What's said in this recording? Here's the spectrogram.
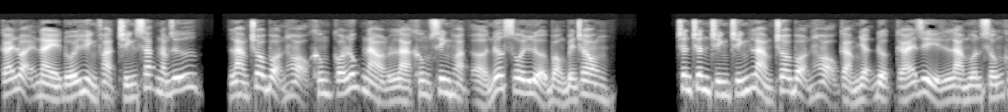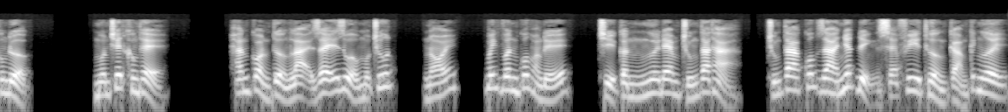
Cái loại này đối hình phạt chính xác nắm giữ, làm cho bọn họ không có lúc nào là không sinh hoạt ở nước sôi lửa bỏng bên trong. Chân chân chính chính làm cho bọn họ cảm nhận được cái gì là muốn sống không được. Muốn chết không thể. Hắn còn tưởng lại dễ rủa một chút, nói, Bích Vân Quốc Hoàng đế, chỉ cần ngươi đem chúng ta thả, chúng ta quốc gia nhất định sẽ phi thường cảm kích ngươi,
